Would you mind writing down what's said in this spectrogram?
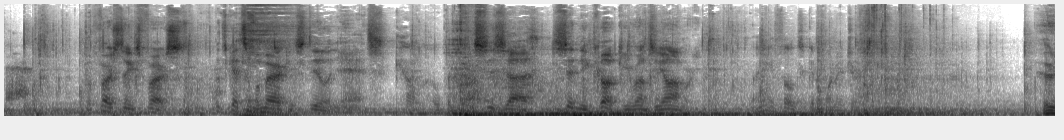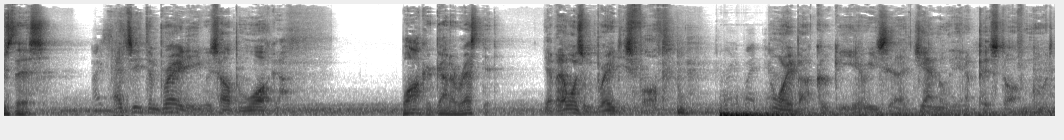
But first things first, let's get some American steel in your hands. Come, open This is, uh, Sidney Cook. He runs the armory. Plenty of folks gonna want to drink. Who's this? That's Ethan Brady. He was helping Walker. Walker got arrested. Yeah, but that wasn't Brady's fault. Don't worry about Cookie here. He's uh, generally in a pissed off mood.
